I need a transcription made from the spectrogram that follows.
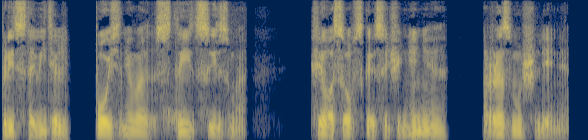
представитель позднего стоицизма, философское сочинение «Размышления».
